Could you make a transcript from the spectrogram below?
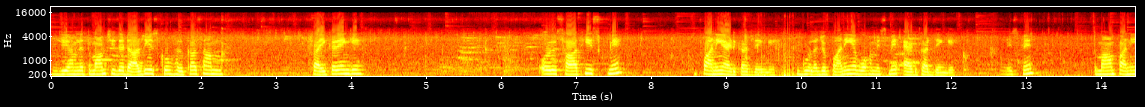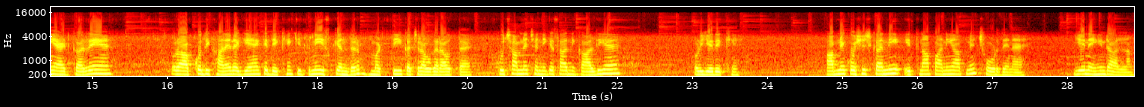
जी, हमने तमाम चीज़ें डाल दी, इसको हल्का सा हम फ्राई करेंगे। और साथ ही इसमें पानी ऐड कर देंगे। गोला जो पानी है, वो हम इसमें ऐड कर देंगे। इसमें तमाम पानी ऐड कर रहे हैं और आपको दिखाने लगे हैं कि देखें कितनी इसके अंदर मट्टी, कचरा वगैरह होता है। कुछ हमने छन्नी के साथ निकाल दिया है और ये देखें, आपने कोशिश करनी, इतना पानी आपने छोड़ देना है। ये नहीं डालना।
